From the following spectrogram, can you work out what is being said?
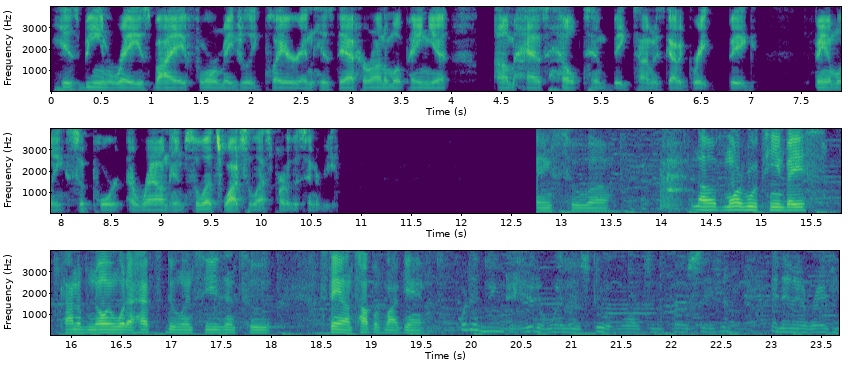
his being raised by a former major league player and his dad Geronimo Pena um, has helped him big time. He's got a great big family support around him. So let's watch the last part of this interview. Things to uh, no more routine based, kind of knowing what I have to do in season to stay on top of my game. What did it mean to you to win those two awards in the postseason and then have Reggie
